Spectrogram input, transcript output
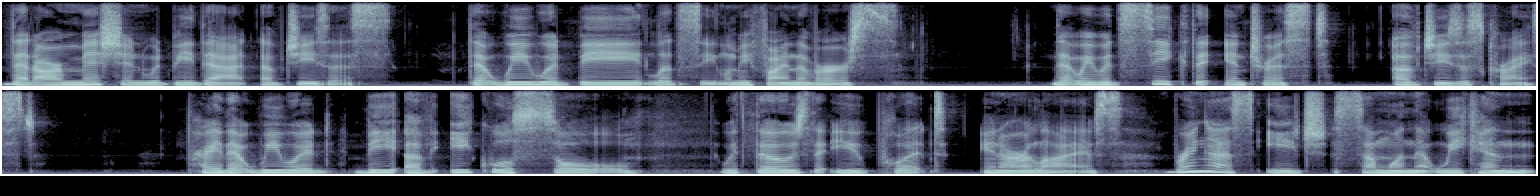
that our mission would be that of Jesus. That we would be, let's see, let me find the verse, that we would seek the interest of Jesus Christ. Pray that we would be of equal soul with those that you put in our lives bring us each someone that we can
